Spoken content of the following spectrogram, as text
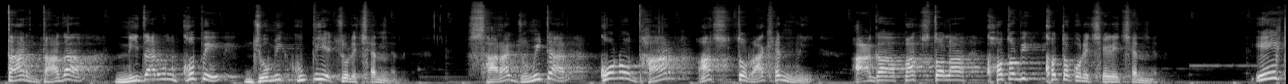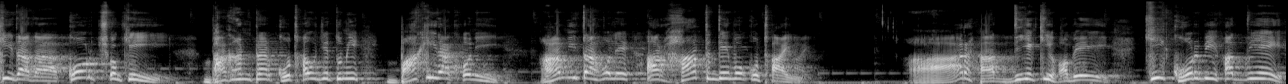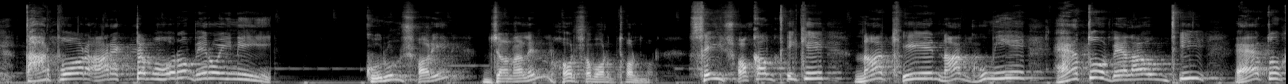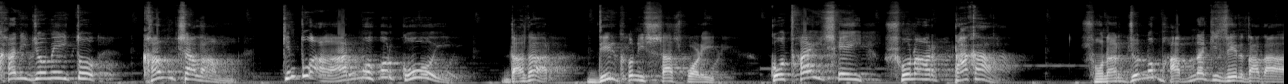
তার দাদা নিদারুণ কোপে জমি কুপিয়ে চলেছেন। সারা জমিটার কোনো ধার আস্ত রাখেননি। আগা পাঁচতলা ক্ষতবিক্ষত করে ছেড়েছেন। এ কি দাদা, করছ কি? বাগানটার কোথাও যে তুমি বাকি রাখনি। আমি তাহলে আর হাত দেব কোথায়? আর হাত দিয়ে কি হবে? কি করবি হাত দিয়ে? তারপর আর একটা মোহরও বেরোয়নি। করুণ স্বরে জানালেন হর্ষবর্ধন, সেই সকাল থেকে না খেয়ে, না ঘুমিয়ে এত বেলা অবধি এতখানি জমেই তো খামচালাম কিন্তু আর মোহর কই? দাদার দীর্ঘ নিঃশ্বাস পড়ে, কোথায় সেই সোনার টাকা? সোনার জন্য ভাবনা কিসের দাদা?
